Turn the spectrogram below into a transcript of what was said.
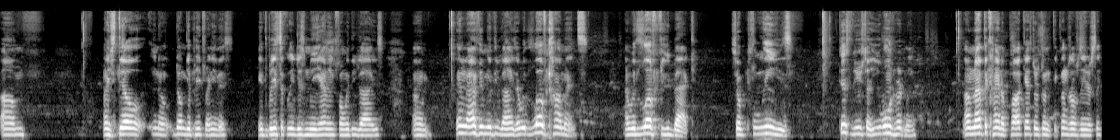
Um, I still, you know, don't get paid for any of this. It's basically just me having fun with you guys um, and laughing with you guys. I would love comments. I would love feedback. So please, just do so. You won't hurt me. I'm not the kind of podcaster who's going to take themselves seriously.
